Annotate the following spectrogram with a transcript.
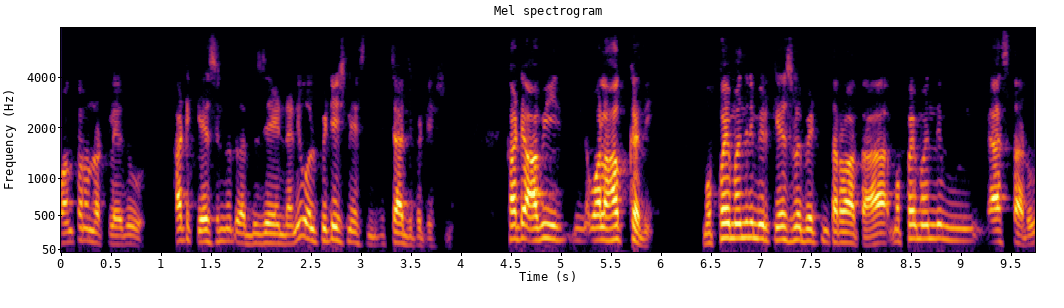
పొంతన ఉండట్లేదు. కాబట్టి కేసును రద్దు చేయండి అని వాళ్ళు పిటిషన్ వేసింది డిశ్చార్జ్ పిటిషన్. కాబట్టి అవి వాళ్ళ హక్కు అది. ముప్పై మందిని మీరు కేసులో పెట్టిన తర్వాత ముప్పై మంది వేస్తారు.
